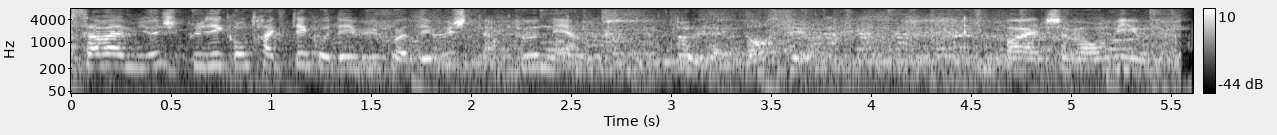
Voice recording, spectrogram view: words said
Ça va mieux, je suis plus décontractée qu'au début. Quoi. Au début, j'étais un peu. Vous avez dansé, Ouais, j'avais envie. ouais.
